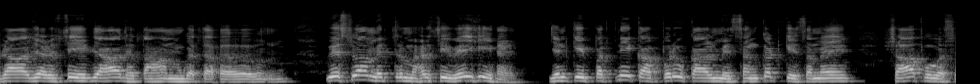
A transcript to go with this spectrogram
राजर्षि व्याधताम गतः। विश्वामित्र महर्षि वे ही हैं, जिनकी पत्नी का पूर्व काल में संकट के समय शापवश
